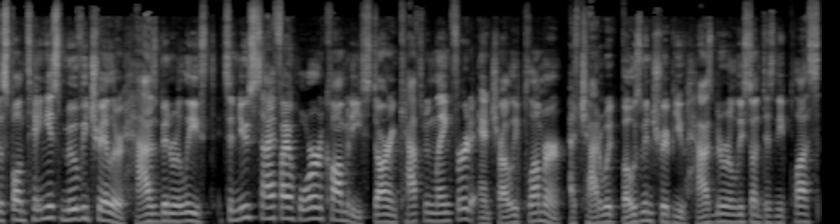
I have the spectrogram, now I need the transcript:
The Spontaneous movie trailer has been released. It's a new sci fi horror comedy starring Katherine Langford and Charlie Plummer. A Chadwick Boseman tribute has been released on Disney Plus.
